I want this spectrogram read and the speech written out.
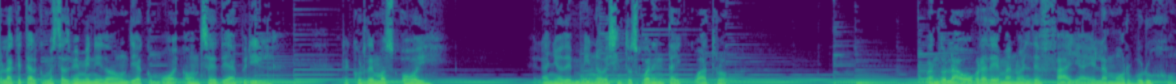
Hola, ¿qué tal? ¿Cómo estás? Bienvenido a un día como hoy, 11 de abril. Recordemos hoy, el año de 1944, cuando la obra de Manuel de Falla, El amor brujo,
